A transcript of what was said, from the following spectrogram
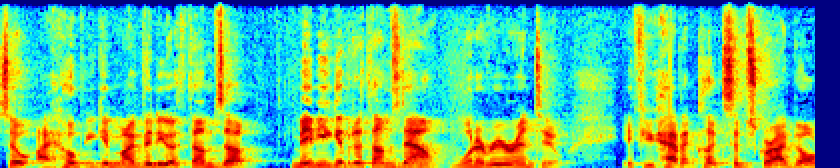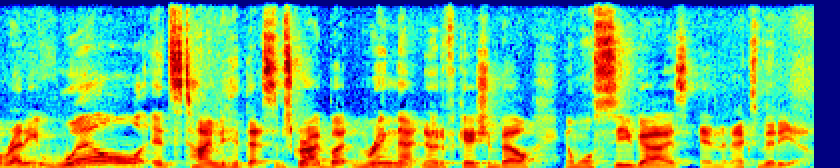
So I hope you give my video a thumbs up. Maybe you give it a thumbs down, whatever you're into. If you haven't clicked subscribed already, well, it's time to hit that subscribe button, ring that notification bell, and we'll see you guys in the next video.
